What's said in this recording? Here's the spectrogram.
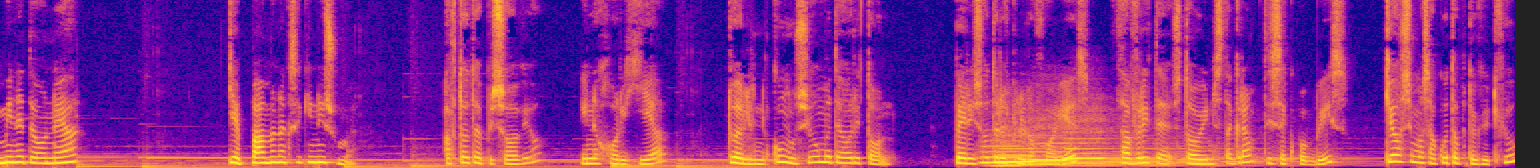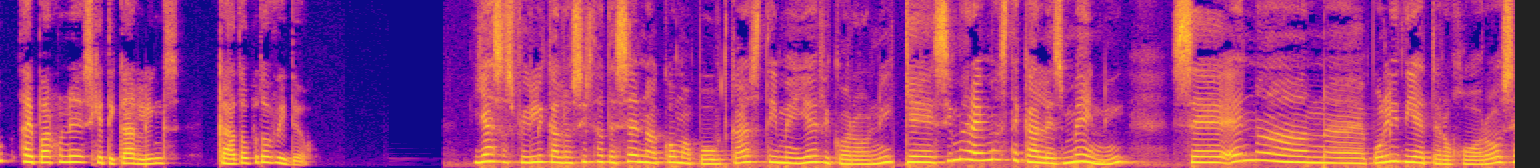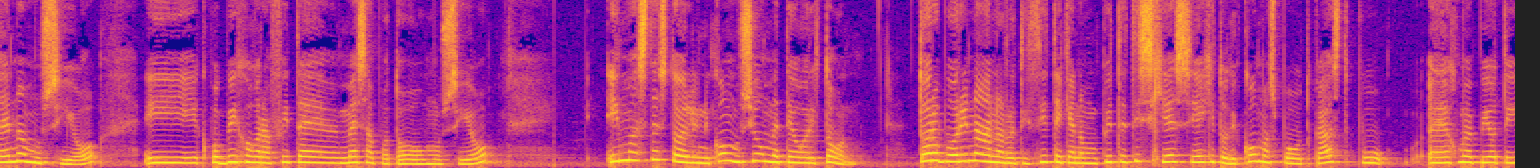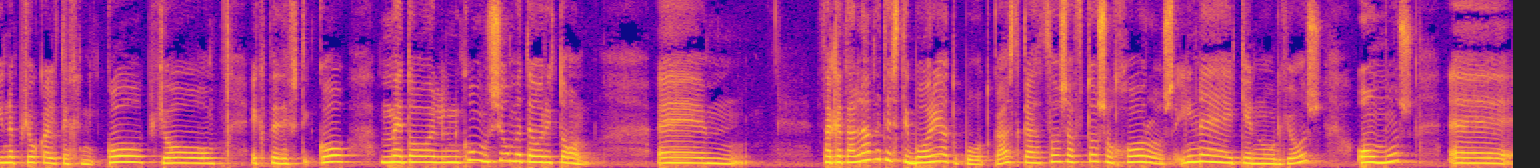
Μείνετε ο νέα και πάμε να ξεκινήσουμε. Αυτό το επεισόδιο είναι χορηγία του Ελληνικού Μουσείου Μετεωρητών. Περισσότερες πληροφορίες θα βρείτε στο Instagram της εκπομπής και όσοι μας ακούτε από το YouTube θα υπάρχουν σχετικά links κάτω από το βίντεο. Γεια σας φίλοι, καλώς ήρθατε σε ένα ακόμα podcast. Είμαι η Εύη Κορώνη και σήμερα είμαστε καλεσμένοι σε έναν ε, πολύ ιδιαίτερο χώρο, σε ένα μουσείο. Η εκπομπή ηχογραφείται μέσα από το μουσείο. Είμαστε στο Ελληνικό Μουσείο Μετεωρητών. Τώρα μπορεί να αναρωτηθείτε και να μου πείτε τι σχέση έχει το δικό μας podcast που έχουμε πει ότι είναι πιο καλλιτεχνικό, πιο εκπαιδευτικό με το Ελληνικό Μουσείο Μετεωρητών. Ε, θα καταλάβετε στην πορεία του podcast, καθώς αυτός ο χώρος είναι καινούριος, όμως ε,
